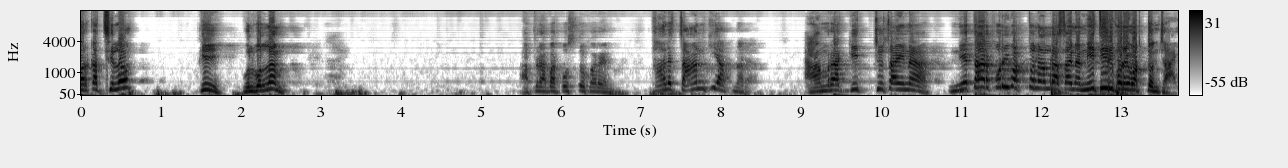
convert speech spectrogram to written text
দরকার ছিল। কি? ভুল বললাম? আপনারা আবার প্রশ্ন করেন, তাহলে চান কি আপনারা? আমরা কিচ্ছু চাই না, নেতার পরিবর্তন আমরা চাই না, নীতির পরিবর্তন চাই।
